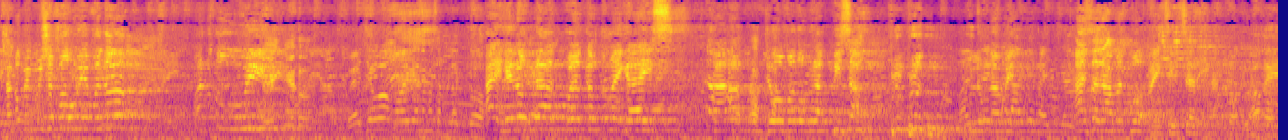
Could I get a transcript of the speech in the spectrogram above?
tanggapin mo siya pauwi, madam. Paano to uwi? Thank you. Kuya Jawo, kaway ka naman sa vlog ko. Ay, hello vlog. Welcome to my guys. From Joe out. Brun, brun. Tulog namin. Ah, salamat po. Right safe, sir. Ingat po. Okay.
